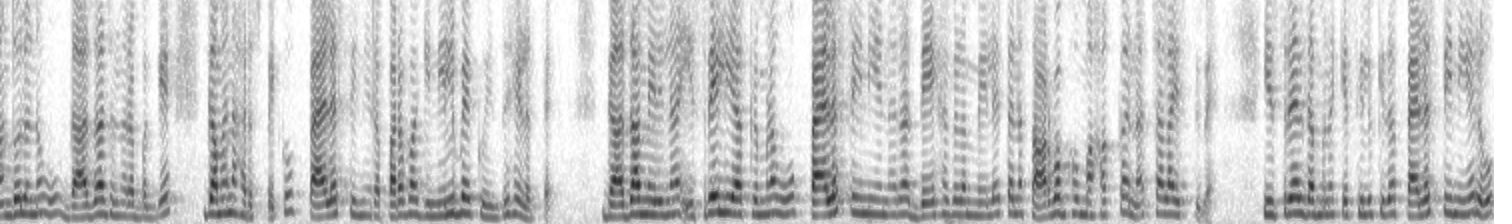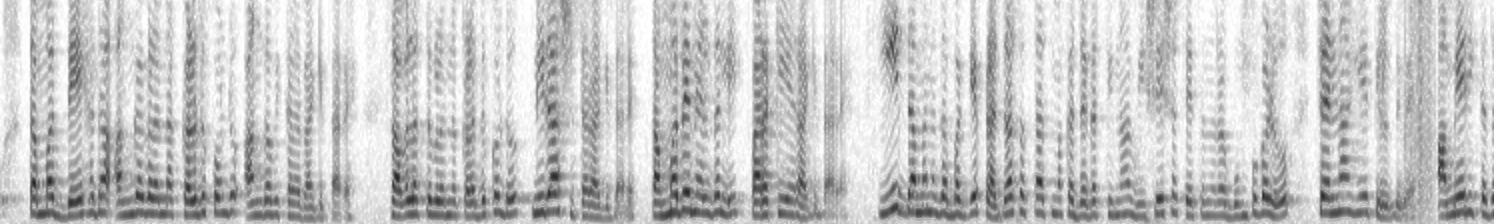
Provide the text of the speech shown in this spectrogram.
ಆಂದೋಲನವು ಗಾಜಾ ಜನರ ಬಗ್ಗೆ ಗಮನ ಹರಿಸಬೇಕು, ಪ್ಯಾಲೆಸ್ತೀನಿಯರ ಪರವಾಗಿ ನಿಲ್ಲಬೇಕು ಎಂದು ಹೇಳುತ್ತೆ. ಗಾಜಾ ಮೇಲಿನ ಇಸ್ರೇಲಿ ಆಕ್ರಮಣವು ಪ್ಯಾಲೆಸ್ತೀನಿಯನರ ದೇಹಗಳ ಮೇಲೆ ತನ್ನ ಸಾರ್ವಭೌಮ ಹಕ್ಕನ್ನು ಚಲಾಯಿಸುತ್ತಿದೆ. ಇಸ್ರೇಲ್ ದಮನಕ್ಕೆ ಸಿಲುಕಿದ ಪ್ಯಾಲೆಸ್ತೀನಿಯರು ತಮ್ಮ ದೇಹದ ಅಂಗಗಳನ್ನು ಕಳೆದುಕೊಂಡು ಅಂಗವಿಕಲರಾಗಿದ್ದಾರೆ. ಸವಲತ್ತುಗಳನ್ನು ಕಳೆದುಕೊಂಡು ನಿರಾಶ್ರಿತರಾಗಿದ್ದಾರೆ. ತಮ್ಮದೇ ನೆಲದಲ್ಲಿ ಪರಕೀಯರಾಗಿದ್ದಾರೆ. ಈ ದಮನದ ಬಗ್ಗೆ ಪ್ರಜಾಸತ್ತಾತ್ಮಕ ಜಗತ್ತಿನ ವಿಶೇಷ ಚೇತನರ ಗುಂಪುಗಳು ಚೆನ್ನಾಗಿಯೇ ತಿಳಿದಿವೆ. ಅಮೆರಿಕದ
